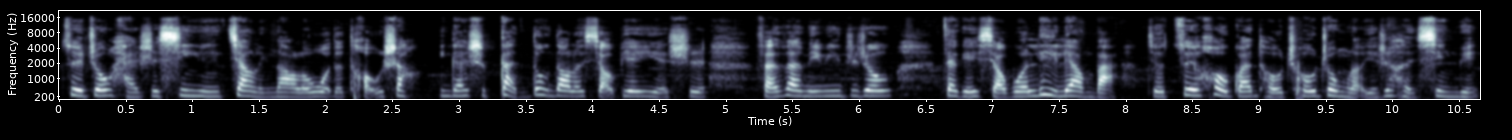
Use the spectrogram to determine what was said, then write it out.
最终还是幸运降临到了我的头上，应该是感动到了小编，也是凡凡冥冥之中在给小波力量吧。就最后关头抽中了，也是很幸运。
